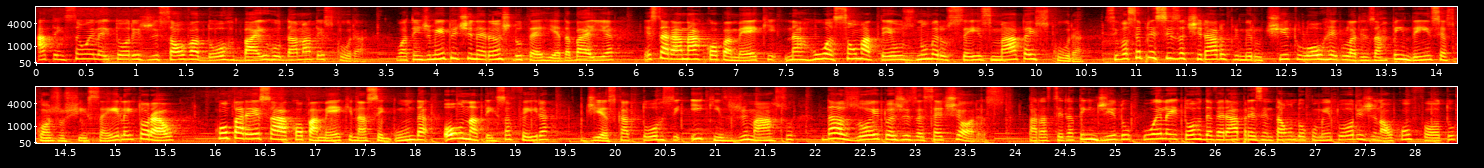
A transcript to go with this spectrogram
Atenção eleitores de Salvador, bairro da Mata Escura. O atendimento itinerante do TRE da Bahia estará na Copa MEC, na rua São Mateus, número 6, Mata Escura. Se você precisa tirar o primeiro título ou regularizar pendências com a Justiça Eleitoral, compareça à Copa MEC na segunda ou na terça-feira, dias 14 e 15 de março, das 8 às 17 horas. Para ser atendido, o eleitor deverá apresentar um documento original com foto,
